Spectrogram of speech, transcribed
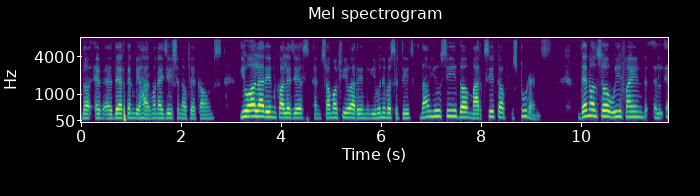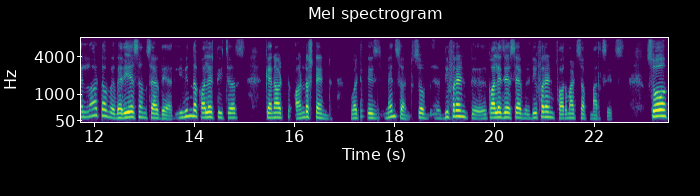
The, uh, there can be harmonization of accounts. You all are in colleges and some of you are in universities. Now you see the mark sheet of students then also we find a, lot of variations are there. Even the college teachers cannot understand what is mentioned. So uh, different uh, colleges have different formats of mark sheets. So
